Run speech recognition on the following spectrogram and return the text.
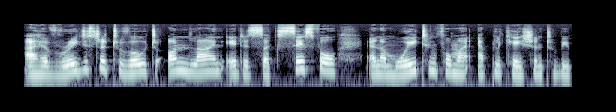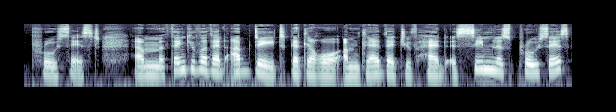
I have registered to vote online. It is successful, and I'm waiting for my application to be processed. Um, thank you for that update, Katlego. I'm glad that you've had a seamless process.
